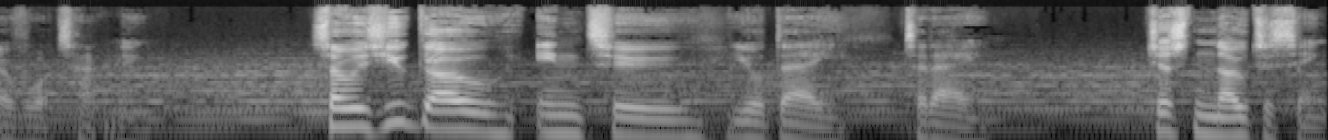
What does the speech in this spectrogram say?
of what's happening. So, as you go into your day today, just noticing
